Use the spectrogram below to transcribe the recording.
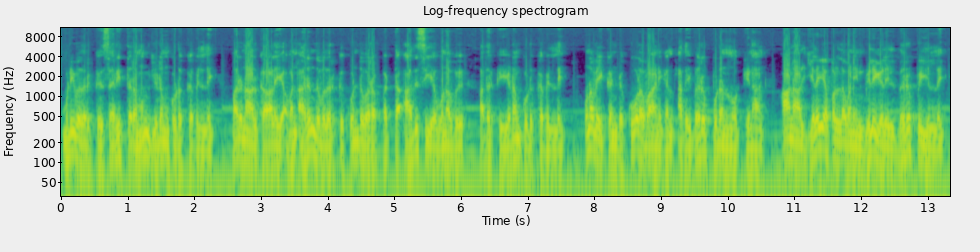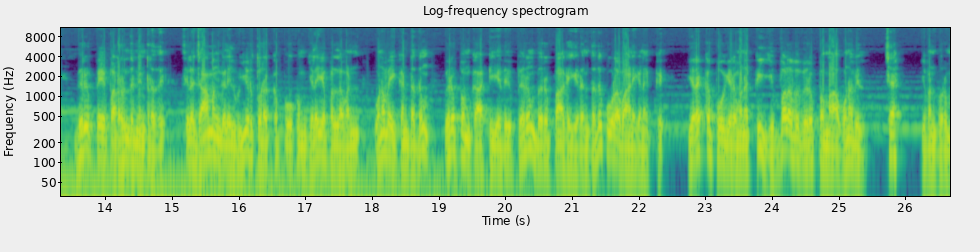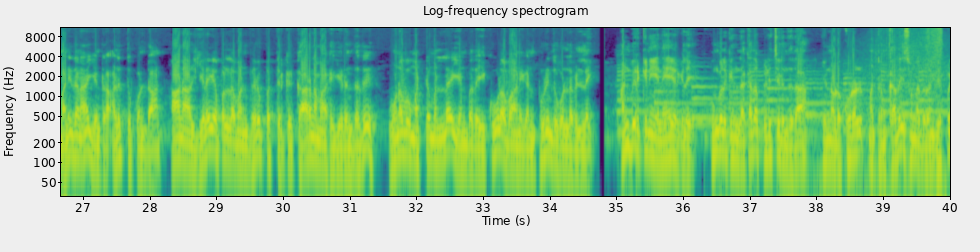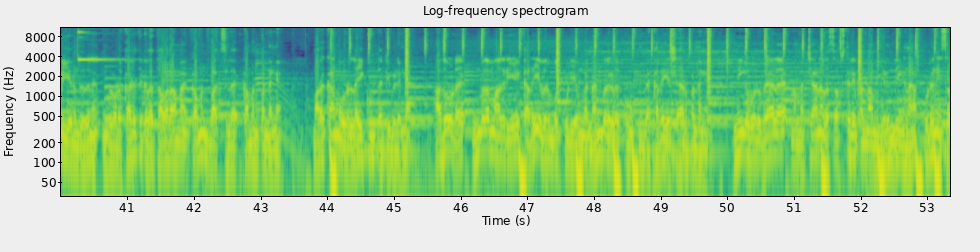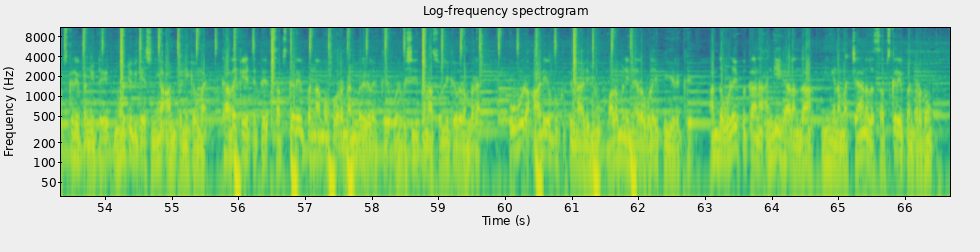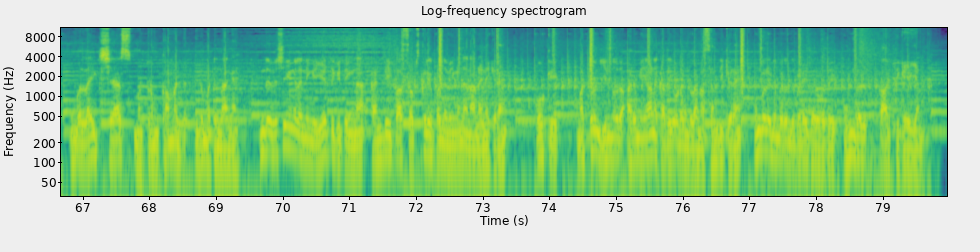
முடிவதற்கு சரித்திரமும் இடம் கொடுக்கவில்லை. மறுநாள் காலை அவன் அருந்துவதற்கு கொண்டு வரப்பட்ட அதிசய உணவு அதற்கு இடம் கொடுக்கவில்லை. உணவைக் கண்டு கூலவாணிகன் அதை வெறுப்புடன் நோக்கினான். ஆனால் இளைய பல்லவனின் விழிகளில் வெறுப்பு இல்லை. வெறுப்பே படர்ந்து நின்றது. சில ஜாமங்களில் உயிர் துறக்கப் போகும் இளைய பல்லவன் உணவை கண்டதும் விருப்பம் காட்டியது பெரும் வெறுப்பாக இருந்தது கூலவாணிகனுக்கு. இறக்கப் போகிறவனுக்கு இவ்வளவு விருப்பமா உணவில்? ச்சே இவன் ஒரு மனிதனா என்று அழுத்து கொண்டான். ஆனால் இளைய பல்லவன் விருப்பத்திற்கு காரணமாக இருந்தது உணவு மட்டுமல்ல என்பதை கூலவாணிகன் புரிந்து கொள்ளவில்லை. அன்பிற்கினிய நேயர்களே உங்களுக்கு இந்த கதை பிடிச்சிருந்ததா? என்னோட குரல் மற்றும் கதை சொன்ன விதம் எப்படி இருந்ததுன்னு உங்களோட கருத்துக்களை தவறாம கமெண்ட் பாக்ஸில் கமெண்ட் பண்ணுங்க. மறக்காம ஒரு லைக்கும் தட்டி விடுங்க அதோட உங்களை மாதிரியே கதையை விரும்பக்கூடிய உங்க நண்பர்களுக்கும் இந்த கதையை ஷேர் பண்ணுங்க. நீங்க ஒரு வேளை நம்ம சேனலை சப்ஸ்கிரைப் பண்ணாம இருந்தீங்கன்னா உடனே சப்ஸ்கிரைப் பண்ணிட்டு நோட்டிபிகேஷனையும் ஆன் பண்ணிக்கோங்க. கதை கேட்டுட்டு சப்ஸ்கிரைப் பண்ணாம போற நண்பர்களுக்கு ஒரு விஷயத்தை நான் சொல்லிக்க விரும்புறேன். ஒவ்வொரு ஆடியோ புக்கு பின்னாடியும் பல மணி நேர உழைப்பு இருக்கு. அந்த உழைப்புக்கான அங்கீகாரம் தான் நீங்க நம்ம சேனலை சப்ஸ்கிரைப் பண்றதும் உங்க லைக் ஷேர்ஸ் மற்றும் கமெண்ட் இது மட்டும்தாங்க. இந்த விஷயங்களை நீங்க ஏத்துக்கிட்டீங்கன்னா கண்டிப்பா சப்ஸ்கிரைப் பண்ணுவீங்கன்னு நான் நினைக்கிறேன். ஓகே மற்றும் இன்னொரு அருமையான கதையோட உங்களை நான் சந்திக்கிறேன். உங்களிடமிருந்து விடைபெறுவது உங்கள் கார்த்திகேயன்.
